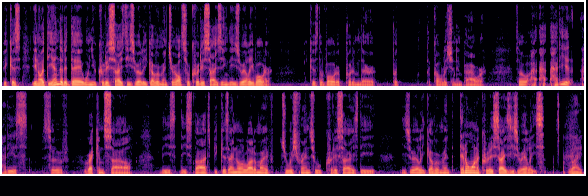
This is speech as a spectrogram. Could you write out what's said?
because you know at the end of the day, when you criticize the Israeli government, you're also criticizing the Israeli voter, because the voter put him there, put the coalition in power. So h- how do you how do you s- sort of reconcile these these thoughts? Because I know a lot of my Jewish friends who criticize the Israeli government, they don't want to criticize Israelis. Right.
